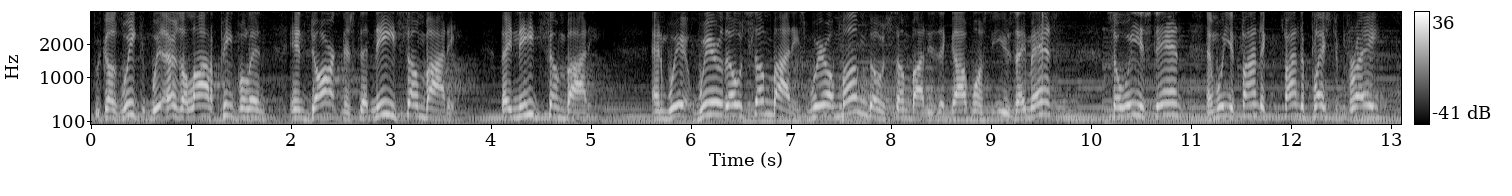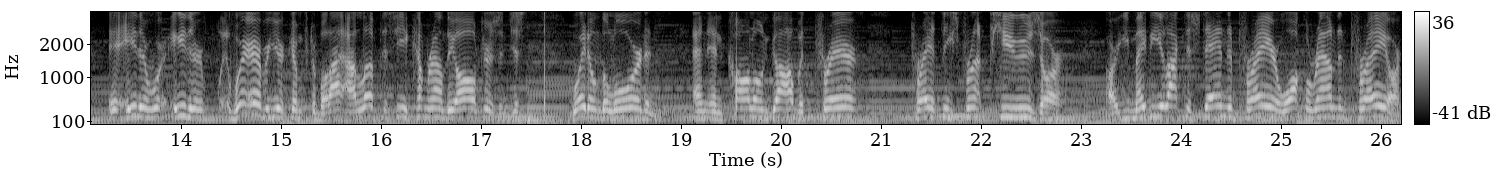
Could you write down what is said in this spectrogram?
because we, we, there's a lot of people in, in darkness that need somebody. They need somebody. And we're, we're those somebodies. We're among those somebodies that God wants to use. Amen? So will you stand and will you find a, find a place to pray? Either, either wherever you're comfortable. I, I love to see you come around the altars and just wait on the Lord and, and, and call on God with prayer. Pray at these front pews, or, or you, maybe you like to stand and pray, or walk around and pray, or,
